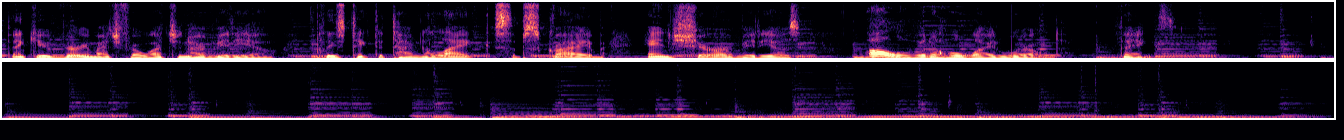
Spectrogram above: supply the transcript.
Thank you very much for watching our video. Please take the time to like, subscribe, and share our videos all over the whole wide world. Thanks.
